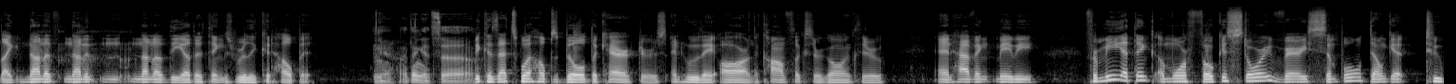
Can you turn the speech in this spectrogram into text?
like none of none of none of the other things really could help it Yeah, I think it's uh, because that's what helps build the characters and who they are and the conflicts they're going through and having maybe for me i think a more focused story very simple don't get too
